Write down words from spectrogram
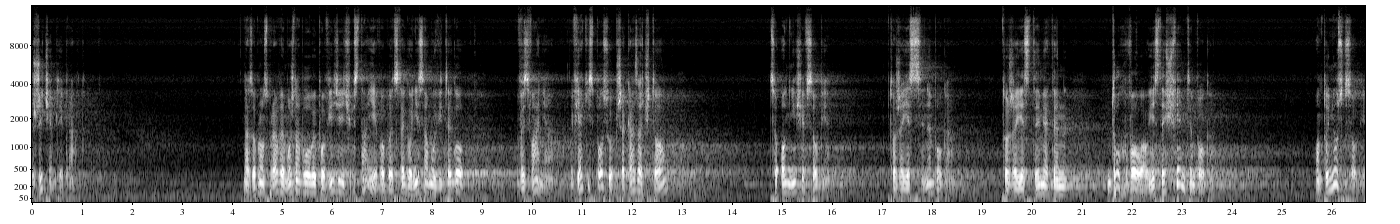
życiem tej prawdy. Na dobrą sprawę można byłoby powiedzieć, staje wobec tego niesamowitego wyzwania, w jaki sposób przekazać to, co On niesie w sobie. To, że jest Synem Boga. To, że jest tym, jak ten Duch wołał, jesteś świętym Boga. On to niósł w sobie.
